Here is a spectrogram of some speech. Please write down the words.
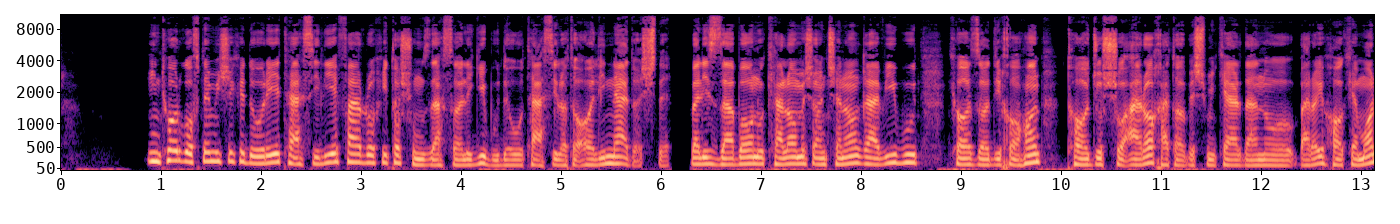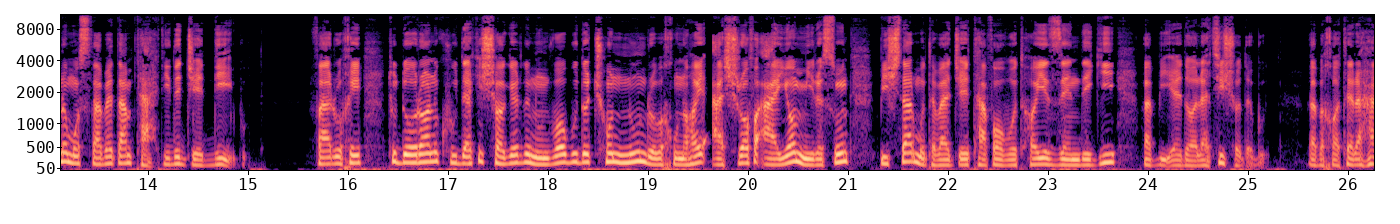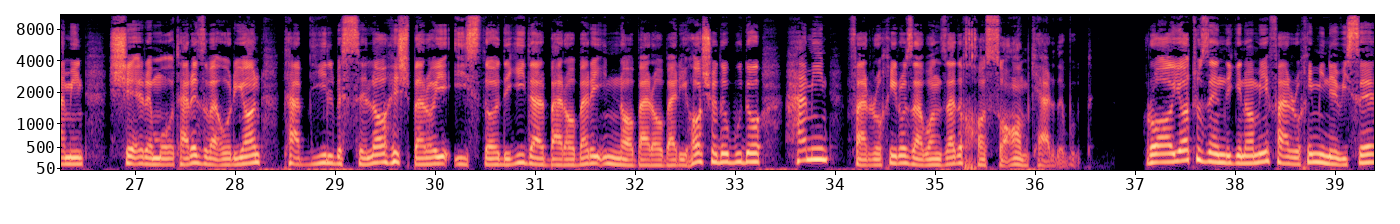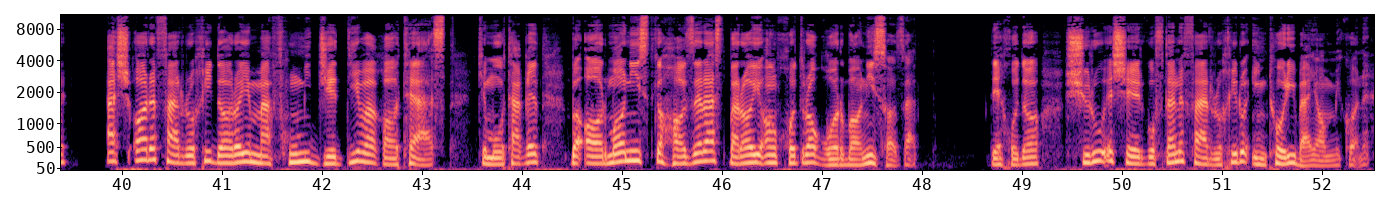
اینطور گفته میشه که دوره تحصیلی فرخی تا 16 سالگی بوده و تحصیلات عالی نداشته ولی زبان و کلامش آنچنان قوی بود که آزادی خواهان تاج و شعرا خطابش می‌کردن و برای حاکمان مستبد هم تهدید جدی بود. فروخی تو دوران کودکی شاگرد نونوا بود و چون نون رو به خونه های اشراف و ایام میرسوند بیشتر متوجه تفاوت های زندگی و بیعدالتی شده بود. و به خاطر همین شعر معترض و اوریان تبدیل به سلاحش برای ایستادگی در برابر این نابرابری ها شده بود و همین فرخی رو زبان زد خاص و عام کرده بود. رعایات و زندگی نامی فرخی می نویسه اشعار فرخی دارای مفهومی جدی و قاطع است که معتقد به آرمانی است که حاضر است برای آن خود را قربانی سازد. ده خدا شروع شعر گفتن فرخی رو اینطوری بیان می‌کنه.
